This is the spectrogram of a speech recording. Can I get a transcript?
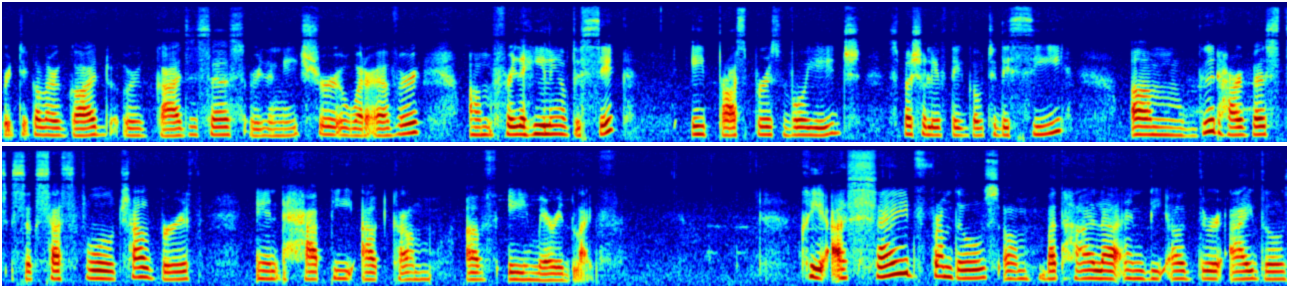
particular god or goddesses or the nature or whatever um, for the healing of the sick a prosperous voyage especially if they go to the sea um, good harvest successful childbirth and happy outcome of a married life. Okay, aside from those um, Bathala and the other idols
